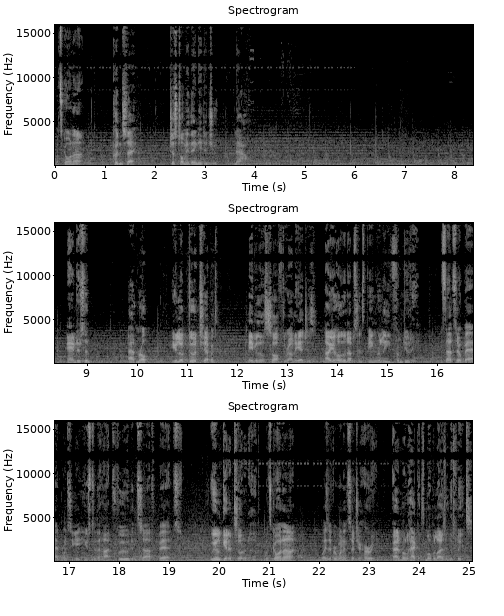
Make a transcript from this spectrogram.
What's going on? Couldn't say. Just told me they needed you. Now. Anderson? Admiral? You look good, Shepard. Maybe a little soft around the edges. How you holding up since being relieved from duty? It's not so bad once you get used to the hot food and soft beds. We'll get it sorted out. What's going on? Why is everyone in such a hurry? Admiral Hackett's mobilizing the fleets.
